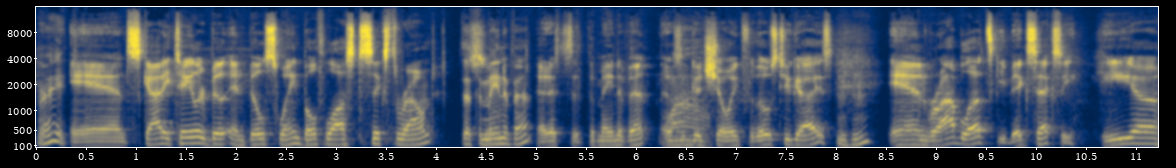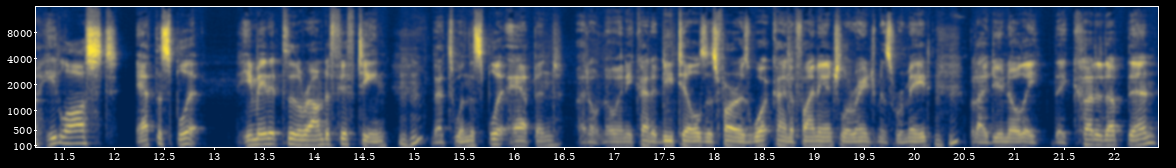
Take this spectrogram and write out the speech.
right. And Scotty Taylor and Bill Swain both lost sixth round. That's the main event? And it's the main event. That was a good showing for those two guys. Mm-hmm. And Rob Lutsky, big sexy, he uh, he lost at the split. He made it to the round of 15. Mm-hmm. That's when the split happened. I don't know any kind of details as far as what kind of financial arrangements were made, mm-hmm. but I do know they they cut it up then.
